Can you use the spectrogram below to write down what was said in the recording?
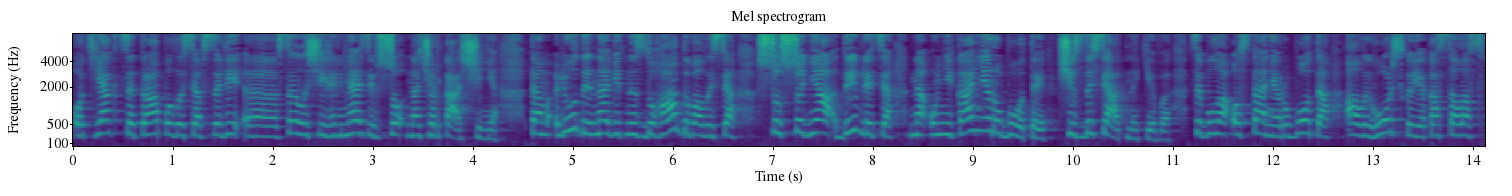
От як це трапилося в селі е, в селищі Гельмязів, що на Черкащині. Там люди навіть не здогадувалися, що щодня дивляться на унікальні роботи шістдесятників. Це була остання робота Алли Горської, яка стала с-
